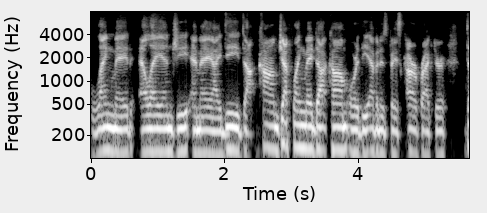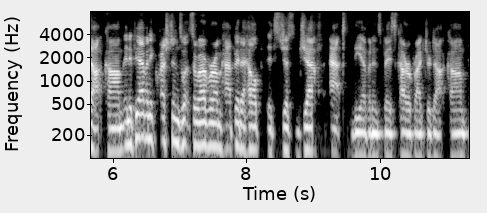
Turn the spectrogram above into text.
Langmaid, L-A-N-G-M-A-I-D.com, jefflangmaid.com, or the evidence-based chiropractor.com. And if you have any questions whatsoever, I'm happy to help. It's just jeff at the evidence-based chiropractor.com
